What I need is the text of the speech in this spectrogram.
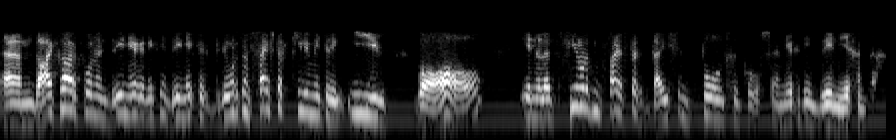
Ehm um, daai kar kon in 1993 350 km/h behaal en hulle het 450 000 pond gekos in 1993.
